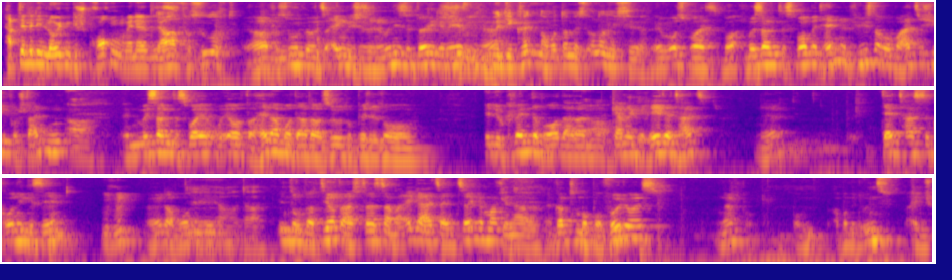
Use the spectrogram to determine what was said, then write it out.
Habt ihr mit den Leuten gesprochen? Wenn ihr Ja, versucht. Ja, versucht, unser Englisch ist ja noch nicht so toll gewesen. Ja. Und die könnten aber damals auch noch nicht so. Ja, es war, muss sagen, das war mit Händen und Füßen, aber man hat sich hier verstanden. Ah. Und muss sagen, das war ja auch eher der Hellhammer, der da so ein bisschen der Eloquente war, der dann Ja. gerne geredet hat. Ne? Dead hast du gar nicht gesehen. Ja, da wurden Ja, ja, da. introvertiert, da saß an der Ecke, hat sein Zeug gemacht. Genau. Dann gab es mal ein paar Fotos. Ne? Aber mit uns, eigentlich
